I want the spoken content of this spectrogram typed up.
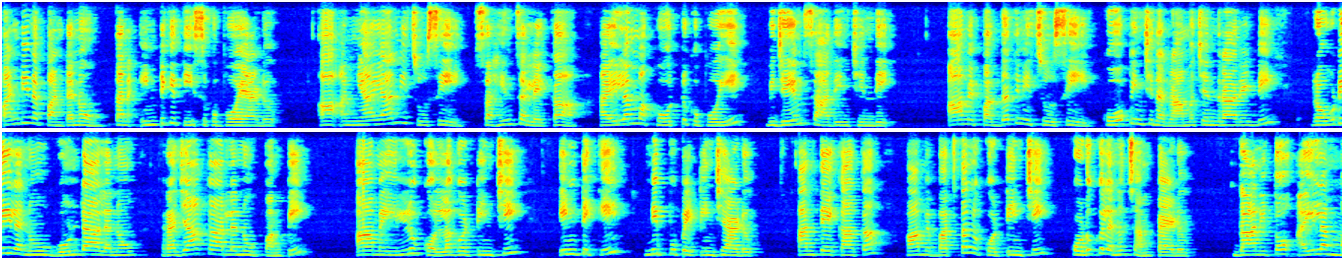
పండిన పంటను తన ఇంటికి తీసుకుపోయాడు. ఆ అన్యాయాన్ని చూసి సహించలేక ఐలమ్మ కోర్టుకు పోయి విజయం సాధించింది. ఆమె పద్ధతిని చూసి కోపించిన రామచంద్రారెడ్డి రౌడీలను గూండాలను రజాకార్లను పంపి ఆమె ఇల్లు కొల్లగొట్టించి ఇంటికి నిప్పు పెట్టించాడు. అంతేకాక ఆమె భర్తను కొట్టించి కొడుకులను చంపాడు. దానితో ఐలమ్మ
